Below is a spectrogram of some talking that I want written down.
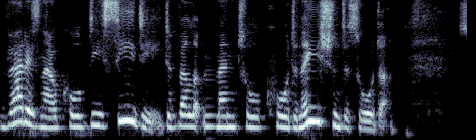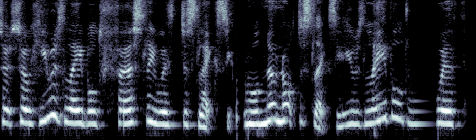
that is now called DCD, developmental coordination disorder. So, so he was labeled firstly with dyslexia. Well, no, not dyslexia. He was labeled with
